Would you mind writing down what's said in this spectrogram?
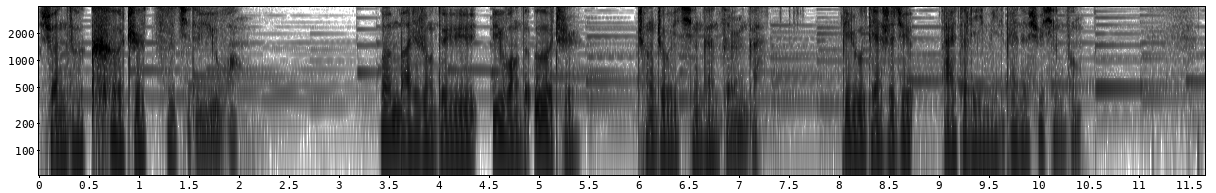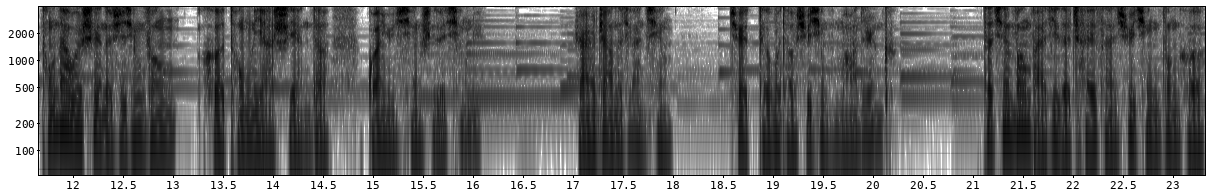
选择克制自己的欲望。我们把这种对于欲望的遏制，称之为情感责任感。比如电视剧《爱的黎明》里边的徐清风。佟大为饰演的徐清风和佟丽娅饰演的关雨晴是对情侣，然而这样的感情却得不到徐清风妈妈的认可。他千方百计地拆散徐清风和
